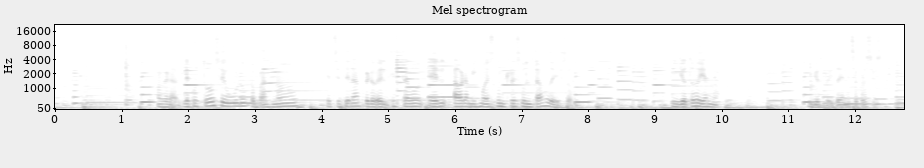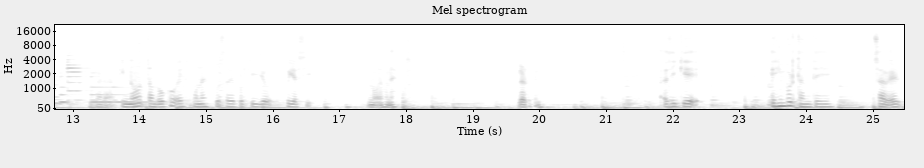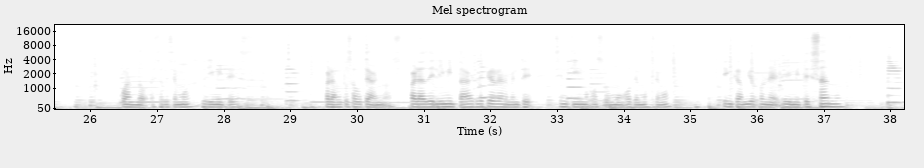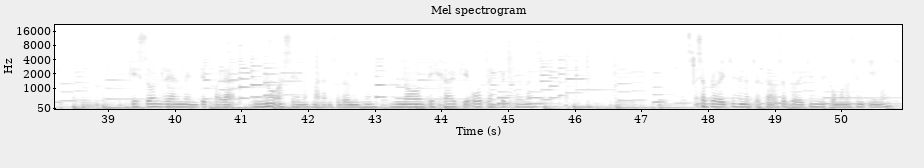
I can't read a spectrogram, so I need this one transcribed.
A le costó seguro, capaz no, etcétera, pero él, está, él ahora mismo es un resultado de eso. Y yo todavía no. Yo estoy todavía en ese proceso. Y no, tampoco es una excusa de por qué yo fui así. No es una excusa. Claro que no. Así que es importante saber cuando establecemos límites para autosabotearnos, para delimitar lo que realmente sentimos o somos o demostremos. En cambio, poner límites sanos que son realmente para no hacernos mal a nosotros mismos, no dejar que otras personas se aprovechen de nuestro estado, se aprovechen de cómo nos sentimos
